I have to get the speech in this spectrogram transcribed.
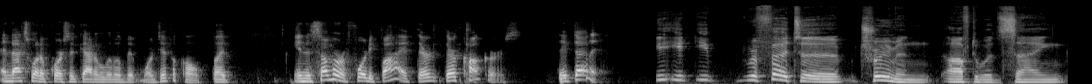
and that's when, of course, it got a little bit more difficult. But in the summer of '45, they're they're conquerors. They've done it. You, you, you refer to Truman afterwards saying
